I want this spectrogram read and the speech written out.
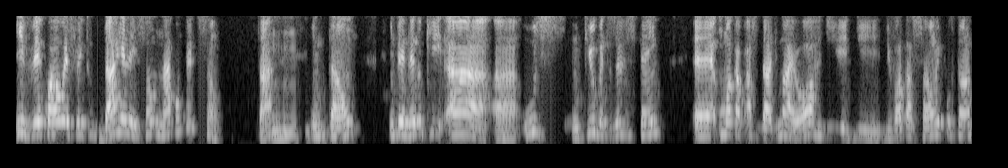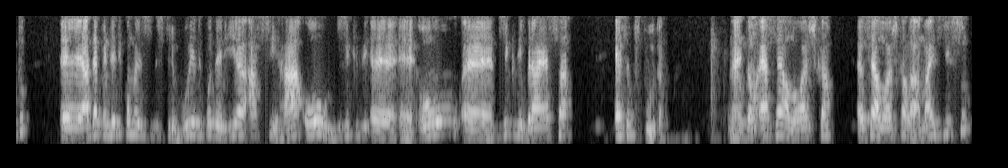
e ver qual é o efeito da reeleição na competição. Tá? Uhum. Então, entendendo que a, a, os incubators eles têm é, uma capacidade maior de, de, de votação e, portanto, é, a depender de como ele se distribui, ele poderia acirrar ou, desequilibrar, é, é, ou é, desequilibrar essa, essa disputa. Né? Então, essa é a lógica essa é a lógica lá. Mas isso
